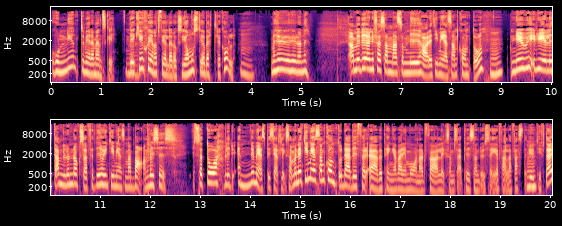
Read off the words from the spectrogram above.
hon är ju inte mer mänsklig. Det kan ju ske något fel där också, jag måste ju ha bättre koll. Mm. Men hur, hur har ni? Ja, men vi har ungefär samma som ni har, ett gemensamt konto. Mm. Nu är det lite annorlunda också för vi har ju inte gemensamma barn. Precis. Så då blir det ännu mer speciellt. Liksom. Men ett gemensamt konto där vi för över pengar varje månad för, liksom, så här, precis som du säger, för alla fasta Mm. utgifter.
